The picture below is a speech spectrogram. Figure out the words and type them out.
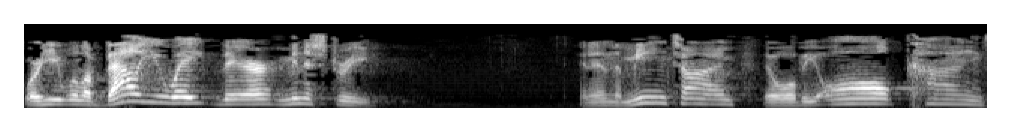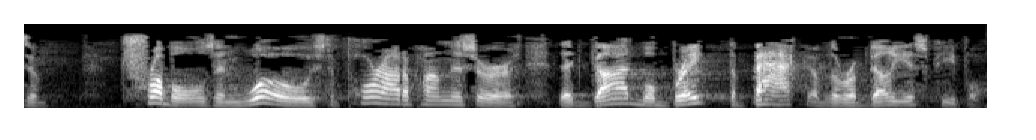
where he will evaluate their ministry. And in the meantime, there will be all kinds of troubles and woes to pour out upon this earth, that God will break the back of the rebellious people.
